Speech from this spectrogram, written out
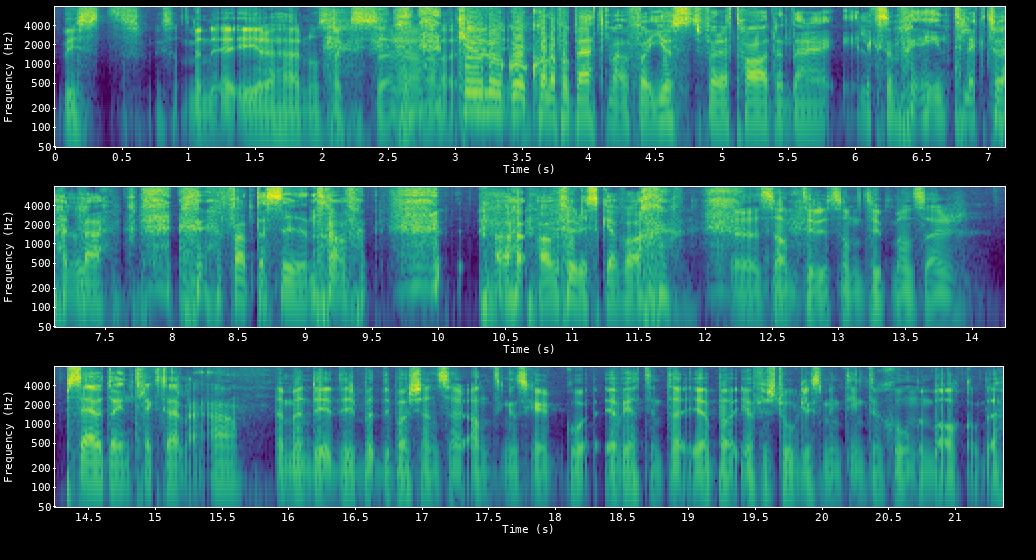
visst. Liksom. Men är det här någon slags... Här, eh, Kul att gå och kolla på Batman för just för att ha den där liksom intellektuella fantasin av, av hur det ska vara. eh, Samtidigt som typ man så här, Pseudointellektuella, ja. Ja, Men det, det, det bara känns så här, antingen ska jag gå, jag vet inte, jag, bara, jag förstod liksom inte intentionen bakom det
